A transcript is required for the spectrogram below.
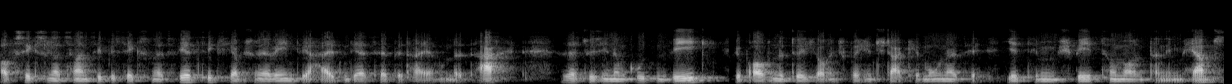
auf 620 bis 640. Sie haben schon erwähnt, wir halten derzeit bei 308. Das heißt, wir sind am guten Weg. Wir brauchen natürlich auch entsprechend starke Monate, jetzt im Spätsommer und dann im Herbst.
